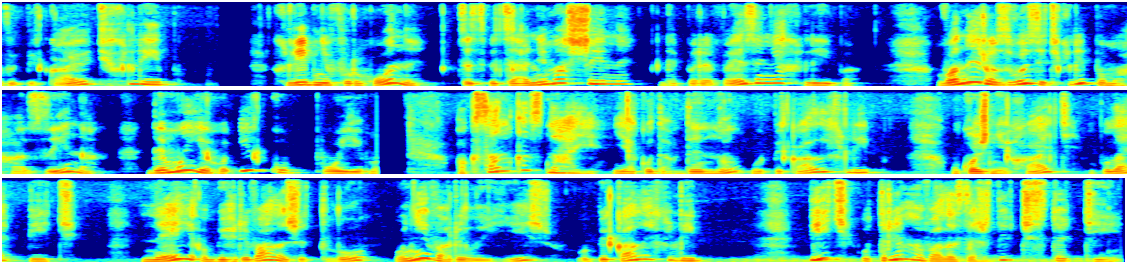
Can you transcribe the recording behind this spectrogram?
і випікають хліб. Хлібні фургони це спеціальні машини для перевезення хліба. Вони розвозять хліб по магазинах, де ми його і купуємо. Оксанка знає, як у давдину випікали хліб. У кожній хаті була піч. Неї обігрівали житло, у ній варили їжу, випікали хліб. Піч утримувала завжди в чистоті,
